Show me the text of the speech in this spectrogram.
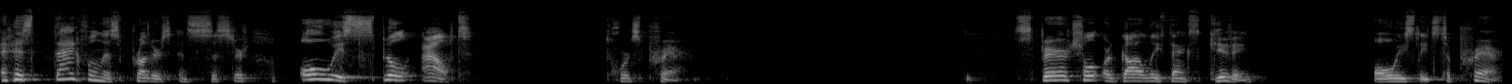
And his thankfulness, brothers and sisters, always spill out towards prayer. Spiritual or godly thanksgiving always leads to prayer.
